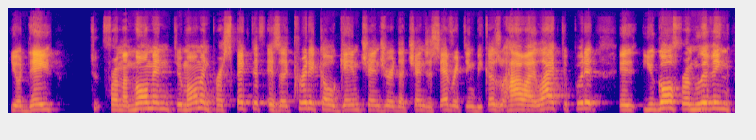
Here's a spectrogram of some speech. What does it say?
your day to, from a moment to moment perspective is a critical game changer that changes everything because how i like to put it is you go from living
